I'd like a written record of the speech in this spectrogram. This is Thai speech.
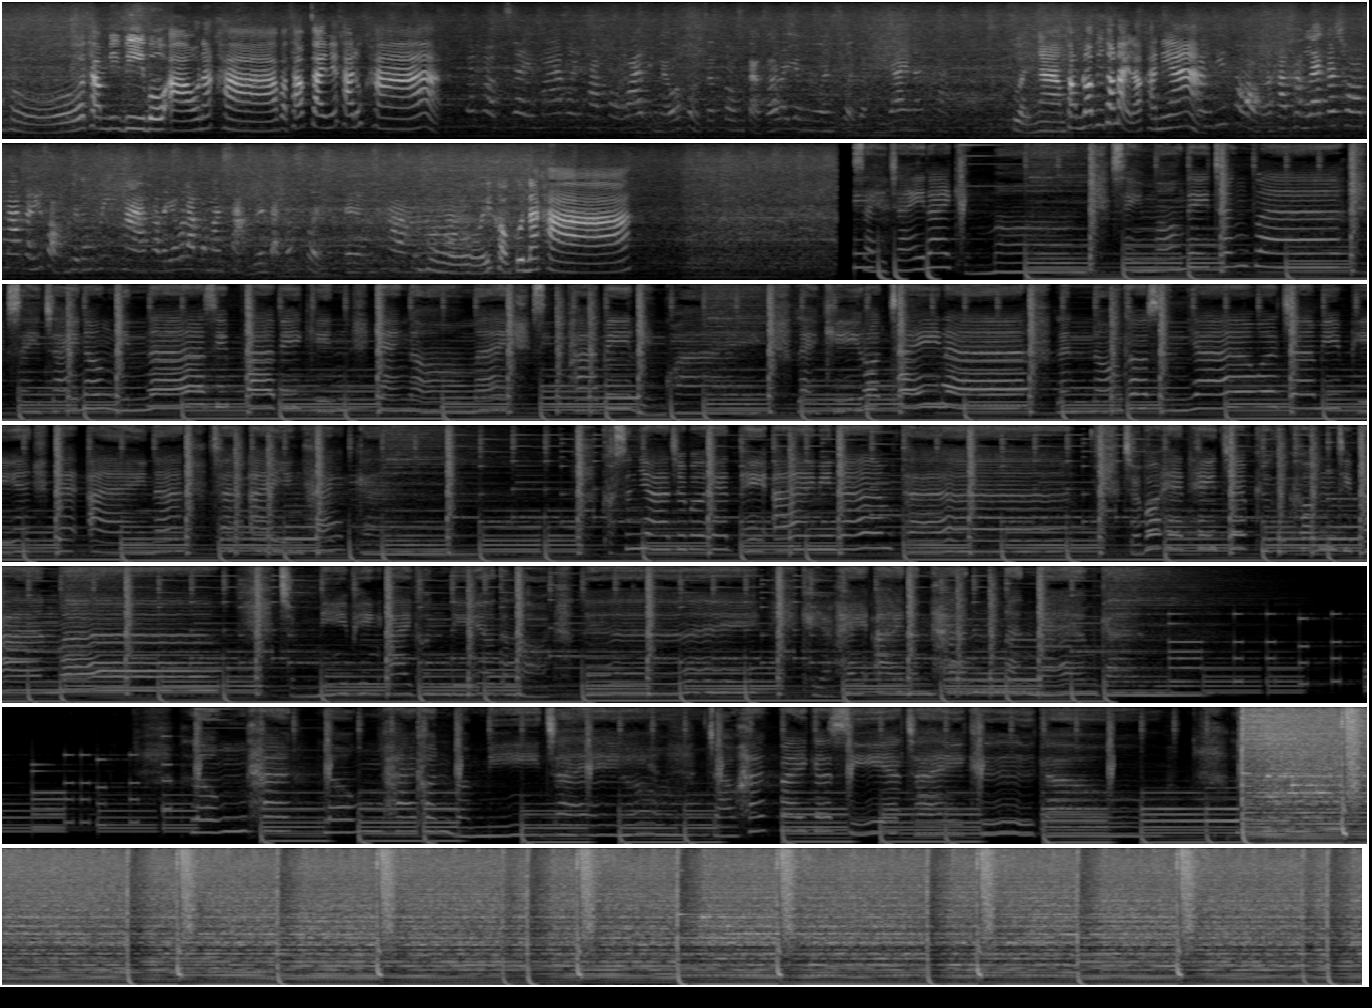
โอ้โหทำบีบีโบเอานะคะ ประทับใจไหมคะลูกค้า ประทับใจมากเลยค่ะ เพราะว่าถึงแม้ว่าฝนจะตรงแต่ก็เรายังม้วนสวยแบบนี้ได้นะคะ สวยงามทำรอบที่เท่าไหร่แล้วคะเนี่ย ครั้งที่สองนะคะ ครั้งแรกก็ชอบมาก ครั้งที่สองคือต้องรีบมาค่ะระยะเวลาประมาณ3เดือนแต่ก็สวยเหมือนเดิมค่ะ โอ้โหขอบคุณนะคะ ใส่ใจ ห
